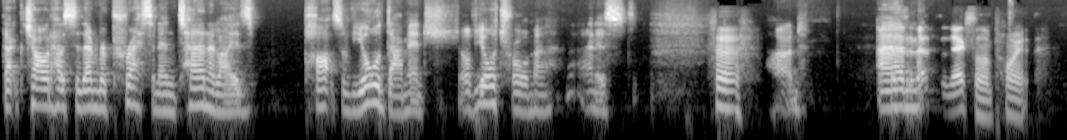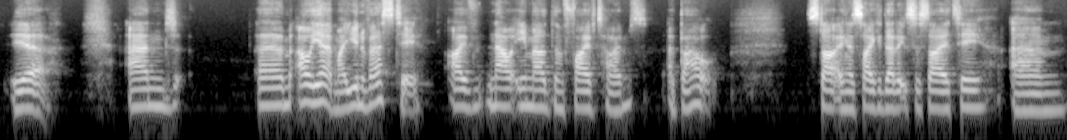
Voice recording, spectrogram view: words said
that child has to then repress and internalize parts of your damage, of your trauma, and it's hard. That's, Um, that's an excellent point. yeah. And um, oh yeah, my university. I've now emailed them five times about starting a psychedelic society. Um,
